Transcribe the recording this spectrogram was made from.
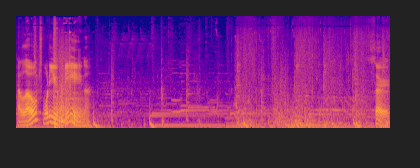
Hello? What do you mean? Sir.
